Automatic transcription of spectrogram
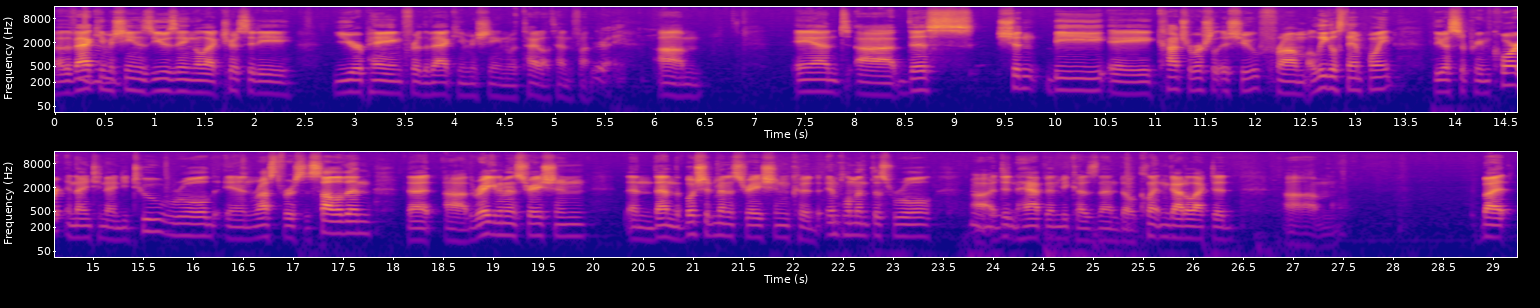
uh, the vacuum Mhm. machine is using electricity, you're paying for the vacuum machine with Title X funding. Right. Um, and uh, this shouldn't be a controversial issue from a legal standpoint. The U.S. Supreme Court in 1992 ruled in Rust versus Sullivan that uh, the Reagan administration and then the Bush administration could implement this rule. Uh, it Mhm. didn't happen because then Bill Clinton got elected. Um, but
